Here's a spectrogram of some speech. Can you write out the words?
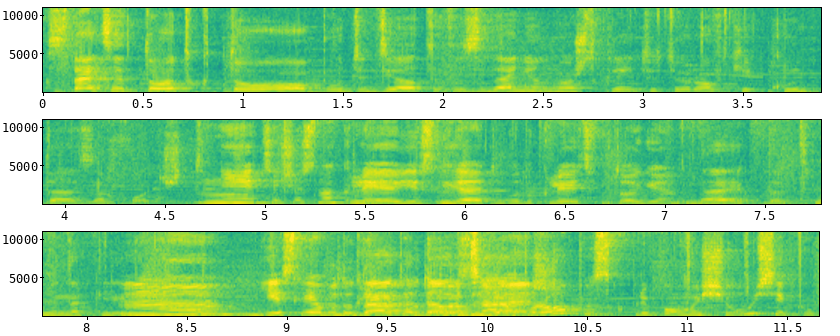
Кстати, тот, кто будет делать это задание, он может клеить татуировки куда захочет. Нет, я сейчас наклею, если я это буду клеить в итоге. Да, и куда ты мне наклеишь? Ну, если я буду Туда, клеить, куда у тебя пропуск при помощи усиков.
